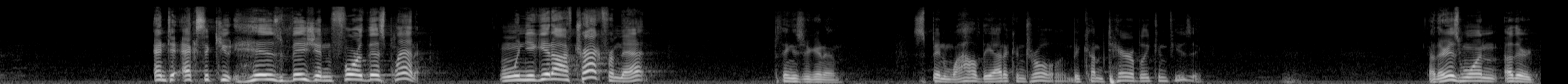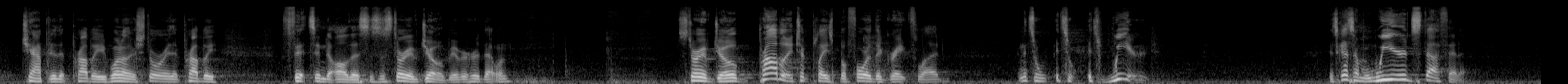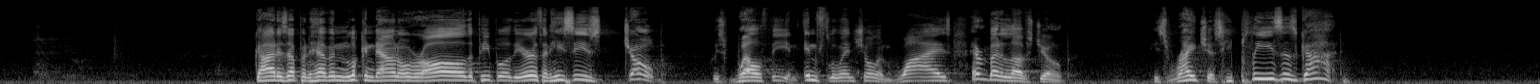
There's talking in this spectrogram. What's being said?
and to execute His vision for this planet. And when you get off track from that, things are going to spin wildly out of control and become terribly confusing. Now, there is one other chapter that probably, one other story that probably fits into all this. It's the story of Job. You ever heard that one? Story of Job probably took place before the great flood. And it's, a, it's, a, it's weird. It's got some weird stuff in it. God is up in heaven looking down over all the people of the earth, and he sees Job, who's wealthy and influential and wise. Everybody loves Job. He's righteous, he pleases God.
